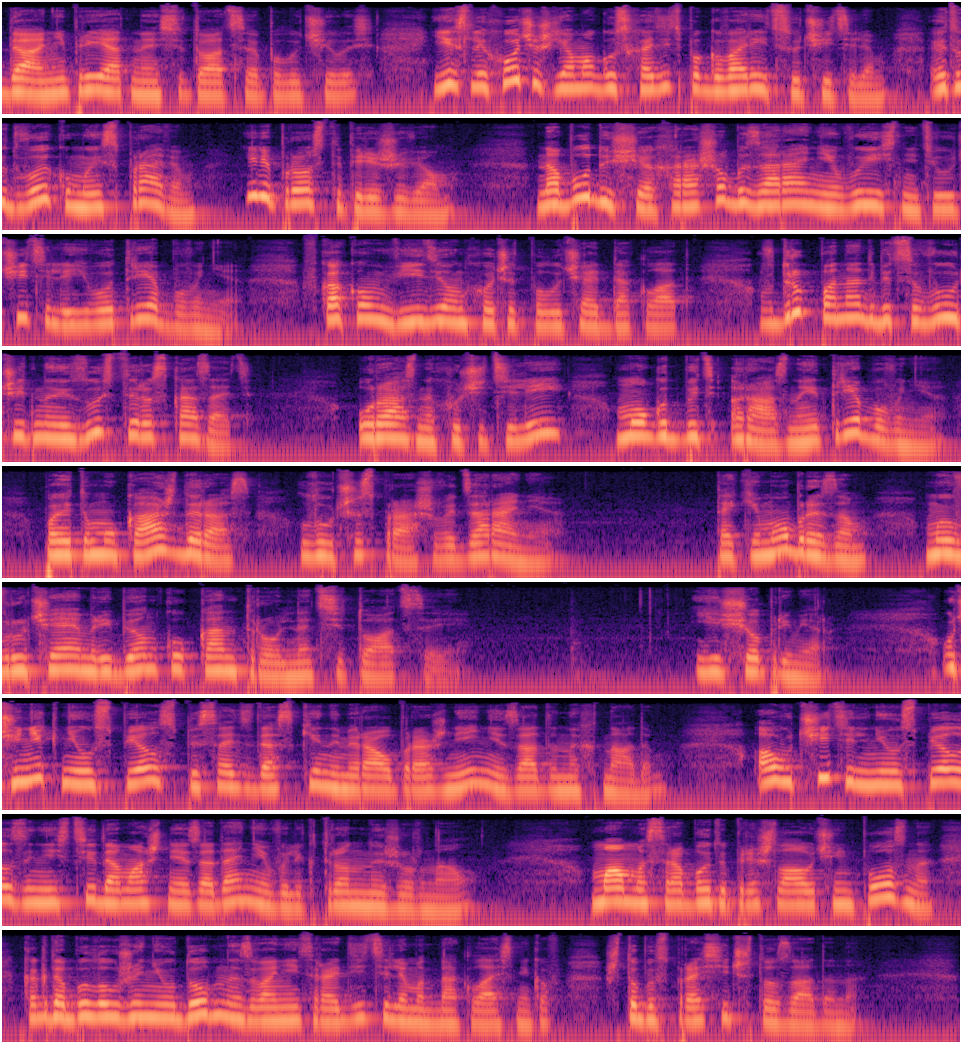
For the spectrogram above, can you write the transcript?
Да, неприятная ситуация получилась. Если хочешь, я могу сходить поговорить с учителем. Эту двойку мы исправим. Или просто переживем. На будущее хорошо бы заранее выяснить у учителя его требования, в каком виде он хочет получать доклад. Вдруг понадобится выучить наизусть и рассказать. У разных учителей могут быть разные требования, поэтому каждый раз лучше спрашивать заранее. Таким образом, мы вручаем ребенку контроль над ситуацией. Еще пример. Ученик не успел списать с доски номера упражнений, заданных на дом, а учитель не успела занести домашнее задание в электронный журнал. Мама с работы пришла очень поздно, когда было уже неудобно звонить родителям одноклассников, чтобы спросить, что задано.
